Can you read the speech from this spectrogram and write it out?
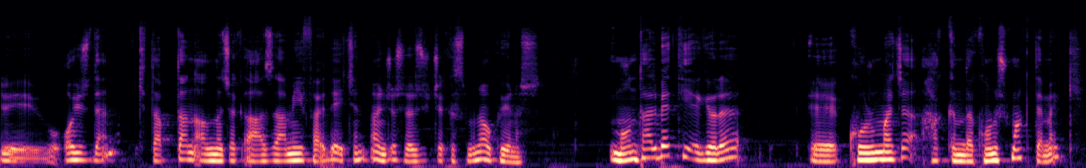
Ee, o yüzden kitaptan alınacak azami ifade için önce sözlükçe kısmını okuyunuz. Montalbetti'ye göre e, kurmaca hakkında konuşmak demek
